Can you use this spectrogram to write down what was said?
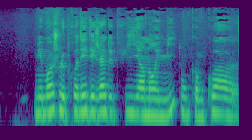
mais moi je le prenais déjà depuis un an et demi, donc comme quoi euh,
